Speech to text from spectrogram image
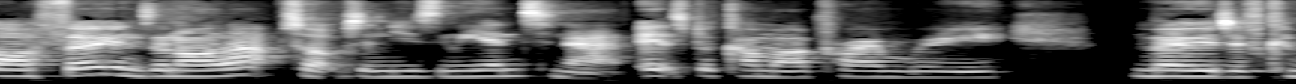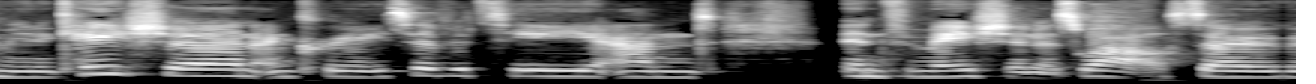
our phones and our laptops and using the internet. It's become our primary mode of communication and creativity and information as well. So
